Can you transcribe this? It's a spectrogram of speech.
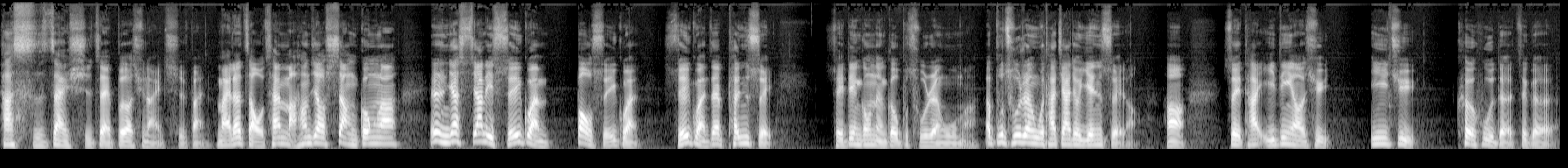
他实在实在不知道去哪里吃饭，买了早餐，马上就要上工啦。那人家家里水管爆水管，水管在喷水，水电工能够不出任务吗？啊不出任务，他家就淹水了啊！所以他一定要去。依据客户的这个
